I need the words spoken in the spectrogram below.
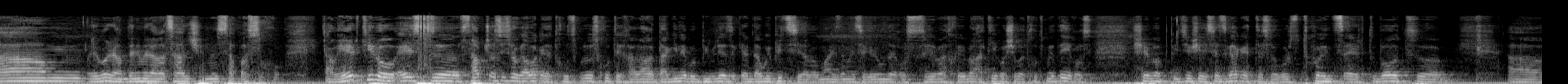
აა ეგორი რამდენიმე რაღაც არის ჩემს საპასუხო. აი ერთი რომ ეს საბჭოსის რო გავაკეთეთ 5+5 ხა დაგინებულ ბიბლიაზე კი არ დაგვიფიცია რომ მაინც და მაინც ეგრე უნდა იყოს შეიძლება ხება 10 იყოს შეიძლება 15 იყოს. შეიძლება პრინციპში შემთხვევაში ესეც გაკეთდეს როგორც თქვენ უბრალოდ აა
